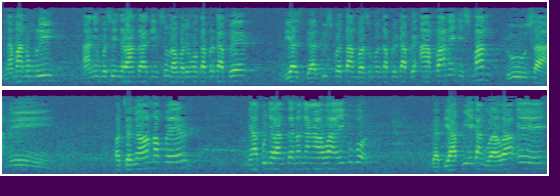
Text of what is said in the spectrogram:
Inama numli angin pesti nyerantake ingsun lahu maring wong kafir kabeh dia dadu supaya tambah semua kafir kabeh apane isman? Dosane. Aja nyono pir. Ini aku nyeranteno nyang awake iku kok. Dadi apike kanggo awake.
